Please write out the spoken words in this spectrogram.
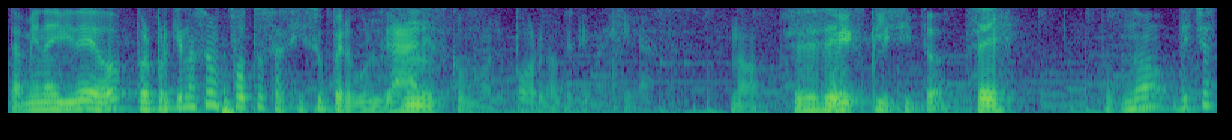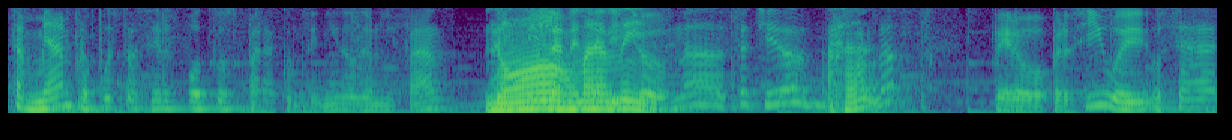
También hay video, pero porque no son fotos así súper vulgares como el porno que te imaginas, ¿no? Sí, sí, sí. Muy explícito. Sí. Pues no, de hecho hasta me han propuesto hacer fotos para contenido de OnlyFans. Ahí No, sí, la neta he mames. dicho, no, está chido. Ajá. mejor no". Pero, pero sí, güey, o sea,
